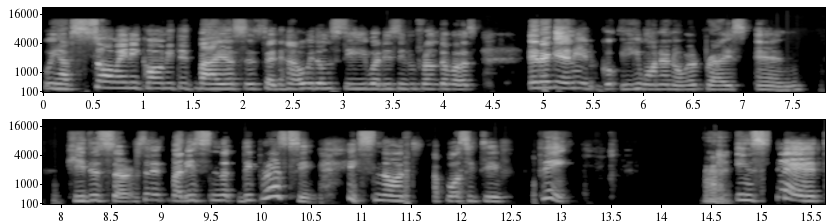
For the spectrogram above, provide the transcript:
we have so many cognitive biases and how we don't see what is in front of us. And again, he, he won a Nobel Prize and he deserves it, but it's not depressing. It's not a positive thing. Instead,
